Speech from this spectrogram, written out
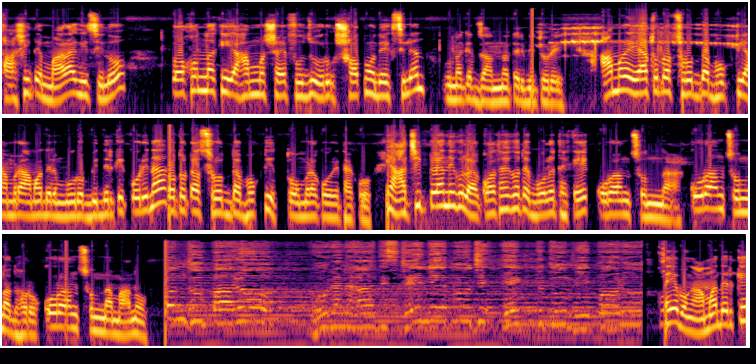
ফাঁসিতে মারা গেছিল, তখন নাকি আহম্মদ সাহেব হুজুর স্বপ্ন দেখছিলেন ওনাকে জান্নাতের ভিতরে। আমরা এতটা শ্রদ্ধা ভক্তি আমরা আমাদের মুরব্বীদেরকে করি না, ততটা শ্রদ্ধা ভক্তি তোমরা করে থাকো। আজি প্রাণীগুলা কথায় কথায় বলে থাকে, কোরআন সন্না কোরআন সন্না ধরো, কোরআন সন্না মানো। পারো এবং আমাদেরকে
